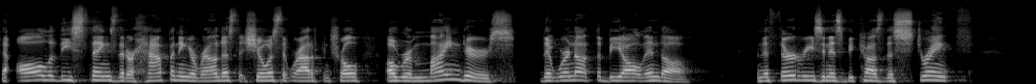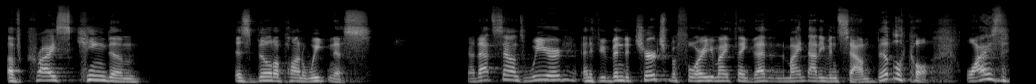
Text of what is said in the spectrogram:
that all of these things that are happening around us that show us that we're out of control are reminders that we're not the be all end all. And the third reason is because the strength of Christ's kingdom is built upon weakness. Now, that sounds weird. And if you've been to church before, you might think that might not even sound biblical. Why is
